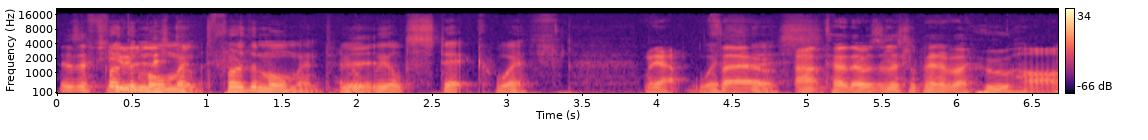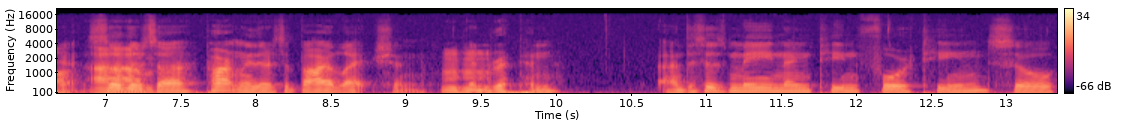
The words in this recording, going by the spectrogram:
there's a few for the moment, for the moment, we'll, we'll stick with. Yeah. with so, this. uh, so there was a little bit of a hoo ha. yeah. So there's a apparently there's a by-election in Mhm. Ripon, and this is May 1914. So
